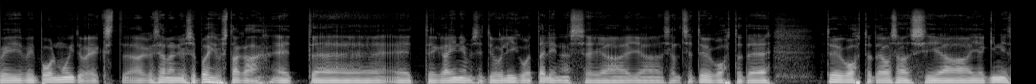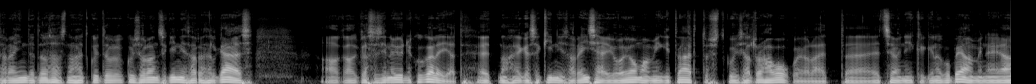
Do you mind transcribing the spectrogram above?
või, või pool muidu, eks, aga seal on ju see põhjus taga, et, äh, et ega inimesed ju liiguvad Tallinnasse ja, ja sealt see töökohtade, töökohtade osas ja, ja kinnisvara hindade osas, noh, et kui, kui sul on see kinnisvara seal käes aga kas sa sinna üürniku ka leiad, et noh, ega see kinnisvara ise ju ei oma mingit väärtust, kui seal rahavoogu ei ole, et, et see on ikkagi nagu peamine ja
